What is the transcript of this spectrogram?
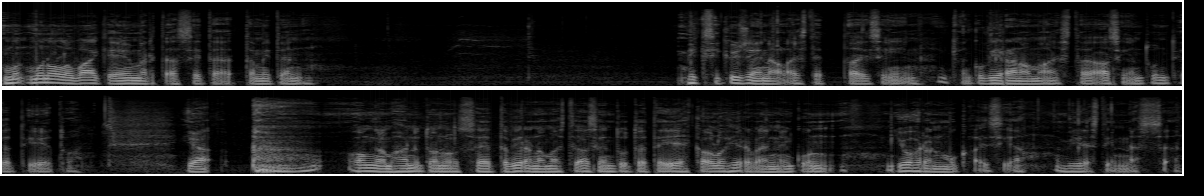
mun, mun on ollut vaikea ymmärtää sitä, että miten, miksi kyseenalaistettaisiin ikään kuin viranomaista ja asiantuntijatietoa. Ja ongelmahan nyt on ollut se, että viranomaiset ja asiantuntijat ei ehkä ollut hirveän niin kuin johdonmukaisia viestinnässään.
